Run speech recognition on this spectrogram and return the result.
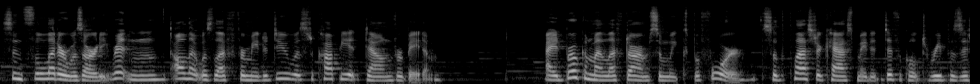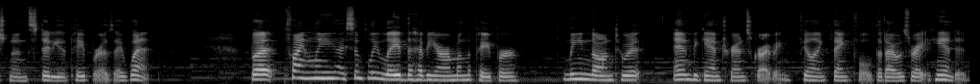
Since the letter was already written, all that was left for me to do was to copy it down verbatim. I had broken my left arm some weeks before, so the plaster cast made it difficult to reposition and steady the paper as I went. But finally, I simply laid the heavy arm on the paper, leaned onto it, and began transcribing, feeling thankful that I was right handed.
